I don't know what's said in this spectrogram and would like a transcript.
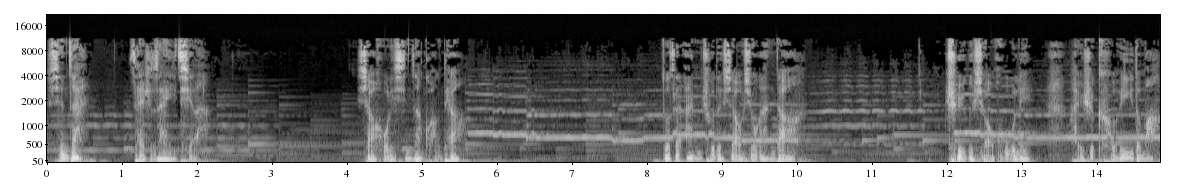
现在，才是在一起了。小狐狸心脏狂跳，躲在暗处的小熊暗道：“这个小狐狸，还是可以的嘛。”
